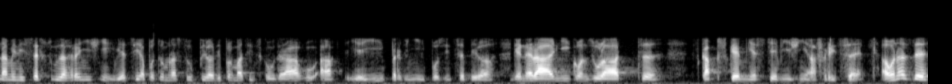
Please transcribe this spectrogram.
na ministerstvu zahraničních věcí a potom nastoupila diplomatickou dráhu a její první pozice byl generální konzulát eh, v Kapském městě v Jižní Africe. A ona zde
